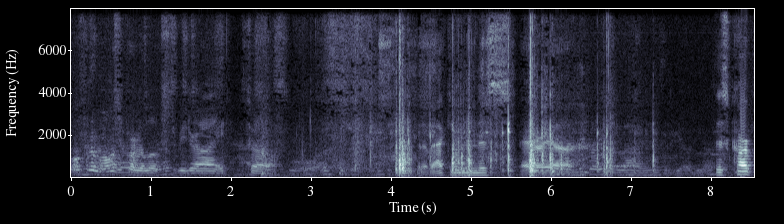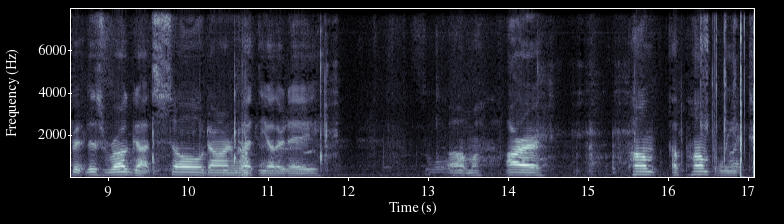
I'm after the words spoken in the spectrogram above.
Well, for the most part, it looks to be dry. So, gonna vacuum this area. This carpet, this rug got so darn wet the other day. Um, our pump, a pump leaked,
